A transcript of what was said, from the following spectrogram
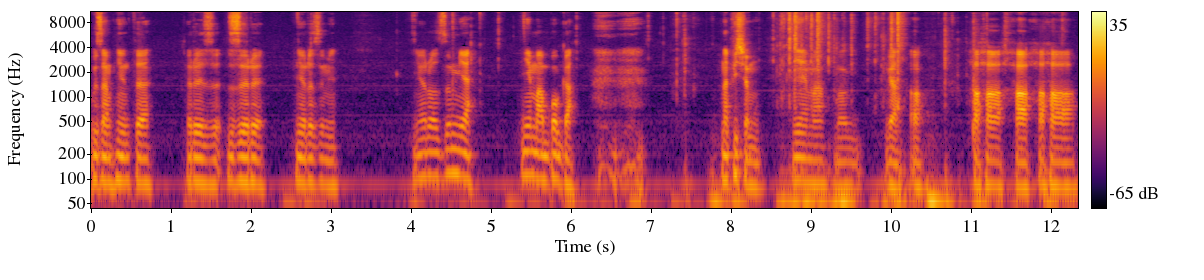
Uzamknięte ryzy, zry. Nie rozumie. Nie rozumie. Nie ma Boga. Napiszę mu. Nie ma Boga. O. Ha, ha, ha, ha, ha.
